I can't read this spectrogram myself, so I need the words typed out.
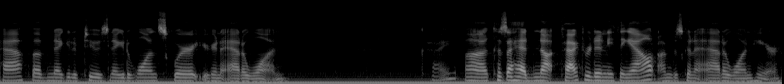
Half of negative 2 is negative 1 squared. You're going to add a 1. Okay, because uh, I had not factored anything out, I'm just going to add a 1 here.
